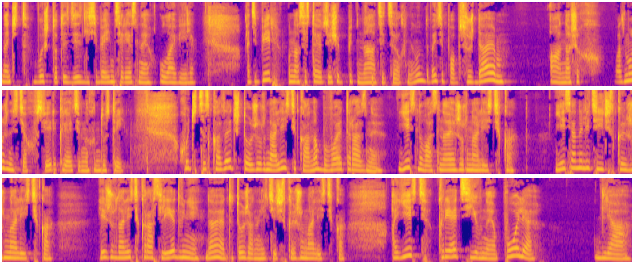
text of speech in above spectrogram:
Значит, вы что-то здесь для себя интересное уловили. А теперь у нас остается еще 15 целых минут. Давайте пообсуждаем о наших возможностях в сфере креативных индустрий. Хочется сказать, что журналистика, она бывает разная. Есть новостная журналистика, есть аналитическая журналистика, есть журналистика расследований, да, это тоже аналитическая журналистика. А есть креативное поле, для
